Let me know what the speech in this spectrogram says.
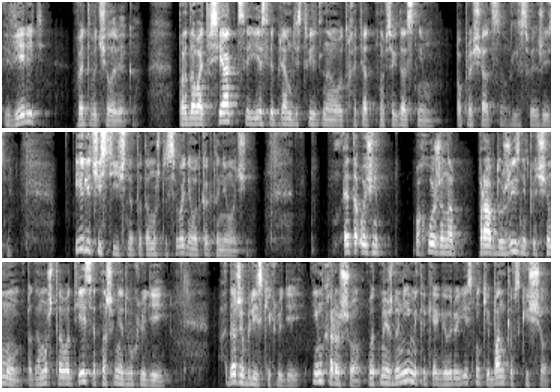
верить в этого человека. Продавать все акции, если прям действительно вот хотят навсегда с ним попрощаться для своей жизни. Или частично, потому что сегодня вот как-то не очень. Это очень похоже на правду жизни. Почему? Потому что вот есть отношения двух людей, а даже близких людей. Им хорошо. Вот между ними, как я говорю, есть некий банковский счет.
